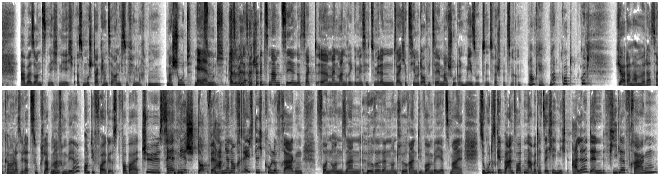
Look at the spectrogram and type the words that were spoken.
Aber sonst nicht. Nee, ich, aus Muster kannst du ja auch nicht so viel machen. Maschut, Mesut. Also wenn das als Spitznamen zählen, das sagt äh, mein Mann regelmäßig zu mir. Dann sage ich jetzt hiermit offiziell Maschut und Mesut sind zwei Spitznamen. Okay. Na, gut, gut. Ja, dann haben wir das. Dann können wir das wieder zuklappen. Machen wir. Und die Folge ist vorbei. Tschüss. Äh, nee, stopp. Wir haben ja noch richtig coole Fragen von unseren Hörerinnen und Hörern. Die wollen wir jetzt mal so gut es geht beantworten, aber tatsächlich nicht alle, denn viele Fragen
